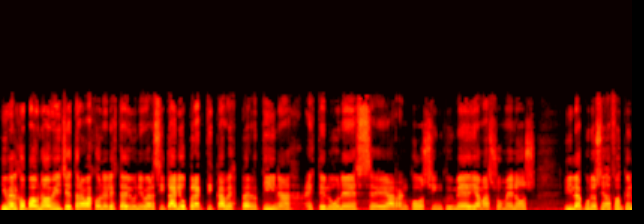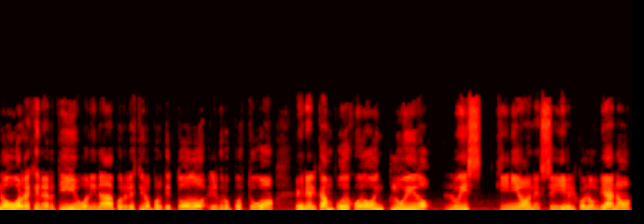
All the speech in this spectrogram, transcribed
Y Belko Paunovic trabajó en el estadio universitario, práctica vespertina. Este lunes eh, arrancó 5 y media más o menos. Y la curiosidad fue que no hubo regenerativo ni nada por el estilo, porque todo el grupo estuvo en el campo de juego, incluido Luis Quiñones. Sí, el colombiano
